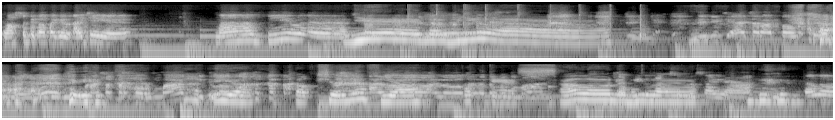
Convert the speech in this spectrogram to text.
langsung kita panggil aja ya. Nabila. Yeah Nabila jadi kayak acara talk show gitu ya jadi merasa terhormat gitu iya talk show-nya via halo, podcast. halo, halo Nabila. halo saya. Halo.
